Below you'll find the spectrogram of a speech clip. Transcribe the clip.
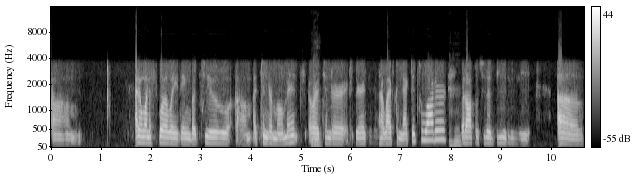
um, I don't want to spoil anything, but to um, a tender moment or a tender experience in her life connected to water, but also to the beauty of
